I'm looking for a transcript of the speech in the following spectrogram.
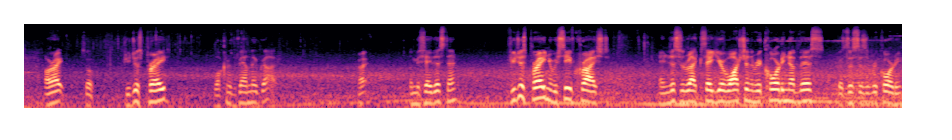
All right. So if you just prayed, welcome to the family of God. All right. Let me say this then. If you just prayed and you received Christ, and this is like say you're watching the recording of this, because this is a recording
